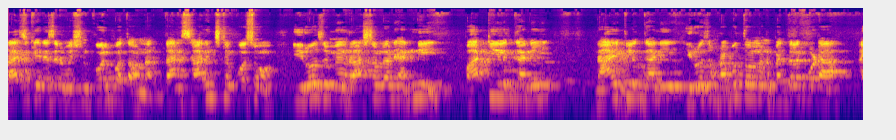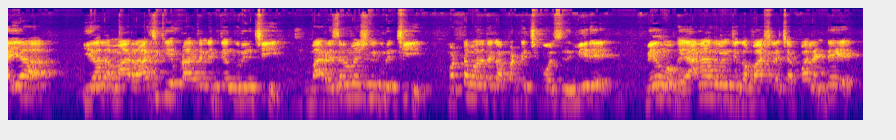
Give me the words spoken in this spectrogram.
రాజకీయ రిజర్వేషన్ కోల్పోతా ఉన్నారు. దాన్ని సాధించడం కోసం ఈరోజు మేము రాష్ట్రంలోని అన్ని పార్టీలకు కానీ నాయకులకు కానీ ఈరోజు ప్రభుత్వంలోని పెద్దలకు కూడా అయ్యా ఇవాళ మా రాజకీయ ప్రాతినిధ్యం గురించి మా రిజర్వేషన్ గురించి మొట్టమొదటిగా పట్టించుకోవాల్సింది మీరే. మేము ఒక యానాదుల నుంచి ఒక భాషలో చెప్పాలంటే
